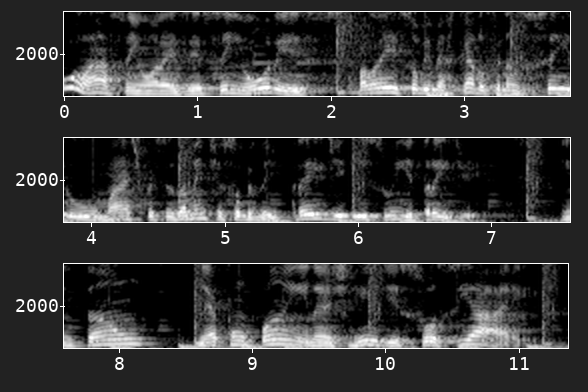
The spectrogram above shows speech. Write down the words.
Olá, senhoras e senhores. Falarei sobre mercado financeiro, mais precisamente sobre day trade e swing trade. Então, me acompanhe nas redes sociais.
